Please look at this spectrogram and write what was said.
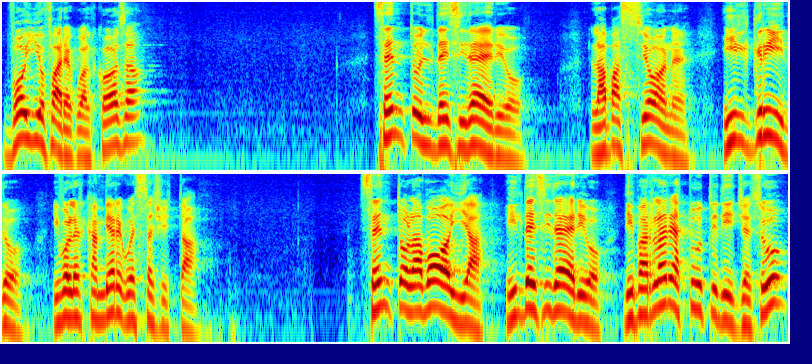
Voglio fare qualcosa, sento il desiderio, la passione, il grido di voler cambiare questa città. Sento la voglia, il desiderio di parlare a tutti di Gesù.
